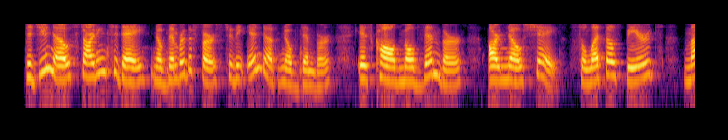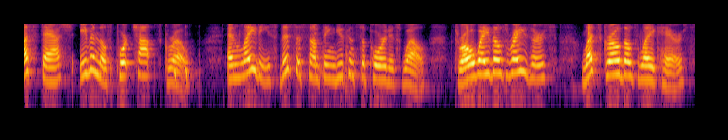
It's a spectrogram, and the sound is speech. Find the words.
Did you know starting today, November the 1st to the end of November, is called Movember or No Shave? So let those beards, mustache, even those pork chops grow. and ladies, this is something you can support as well. Throw away those razors. Let's grow those leg hairs.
